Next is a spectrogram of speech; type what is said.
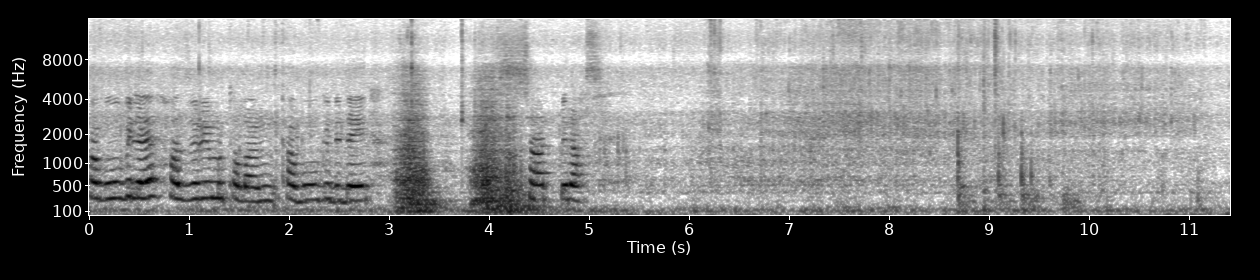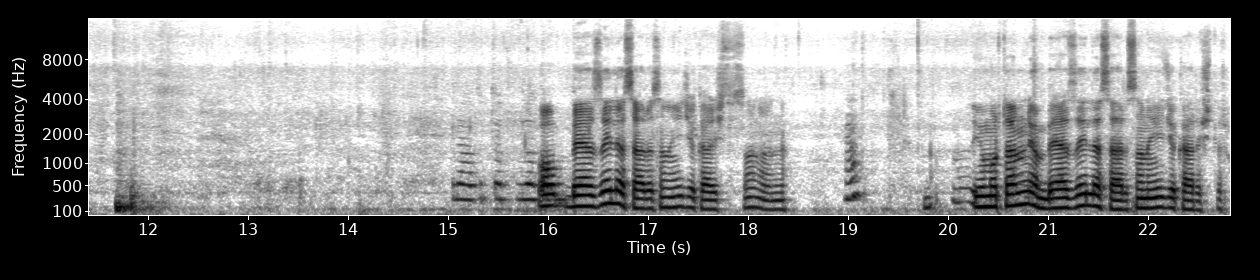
Kabuğu bile hazır yumurtaların kabuğu gibi değil. Sert biraz. Birazcık da tuz atalım. O beyazıyla sarısını iyice karıştırsana anne. Ha? Yumurtanın diyorum beyazıyla sarısını iyice karıştır.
